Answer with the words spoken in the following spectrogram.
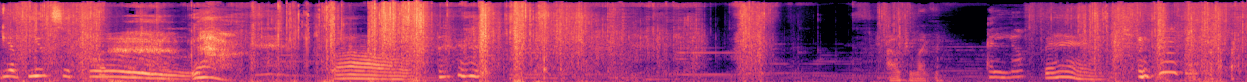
You're beautiful. Yeah. Wow. I hope you like it. I love them.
